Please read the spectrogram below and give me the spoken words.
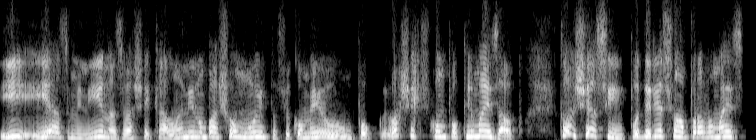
E, e, as meninas, eu achei que a Lani não baixou muito, ficou meio um pouco. Eu achei que ficou um pouquinho mais alto. Então achei assim, poderia ser uma prova mais,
